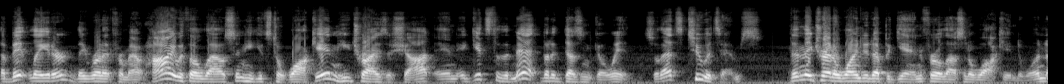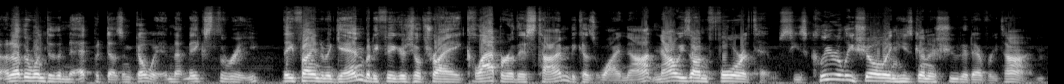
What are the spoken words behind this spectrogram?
A bit later, they run it from out high with Olausson. He gets to walk in. He tries a shot, and it gets to the net, but it doesn't go in. So that's two attempts. Then they try to wind it up again for Olausson to walk into one. Another one to the net, but doesn't go in. That makes three. They find him again, but he figures he'll try a clapper this time because why not? Now he's on four attempts. He's clearly showing he's going to shoot it every time.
